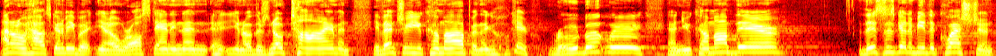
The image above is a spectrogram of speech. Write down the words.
I don't know how it's going to be, but you know, we're all standing then, you know, there's no time. And eventually you come up and they go, okay, Ray Bentley. And you come up there. This is going to be the question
